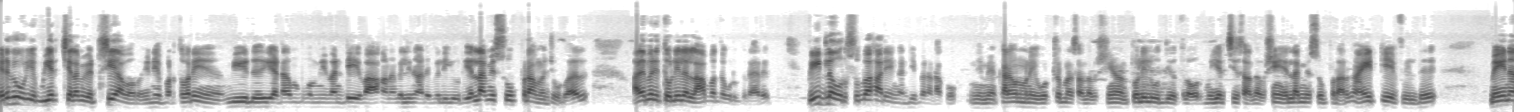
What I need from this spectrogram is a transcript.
எடுக்கக்கூடிய முயற்சி எல்லாமே வெற்றியா வரும். என்னை பொறுத்தவரை வீடு இடம் பூமி வண்டி வாகனம் வெளிநாடு வெளியூர் எல்லாமே சூப்பரா அமைச்சு விடுவாரு அதே மாதிரி தொழில லாபத்தை கொடுக்குறாரு. வீட்டுல ஒரு சுபகாரியம் கண்டிப்பா நடக்கும். இனிமேல் கணவன் மனை ஒற்றுமை சார்ந்த விஷயம் தொழில் உத்தியோகத்துல ஒரு முயற்சி சார்ந்த விஷயம் எல்லாமே சூப்பரா இருக்கும். ஐடிஐ ஃபீல்டு மெயினா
